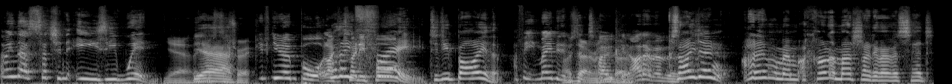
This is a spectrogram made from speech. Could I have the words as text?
I mean, that's such an easy win. Yeah, Yeah. that's the trick. If you had bought like Were they 24, free? Did you buy them? I think maybe it was a don't token. remember. I don't remember. Because I don't, I don't remember. I can't imagine I'd have ever said,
